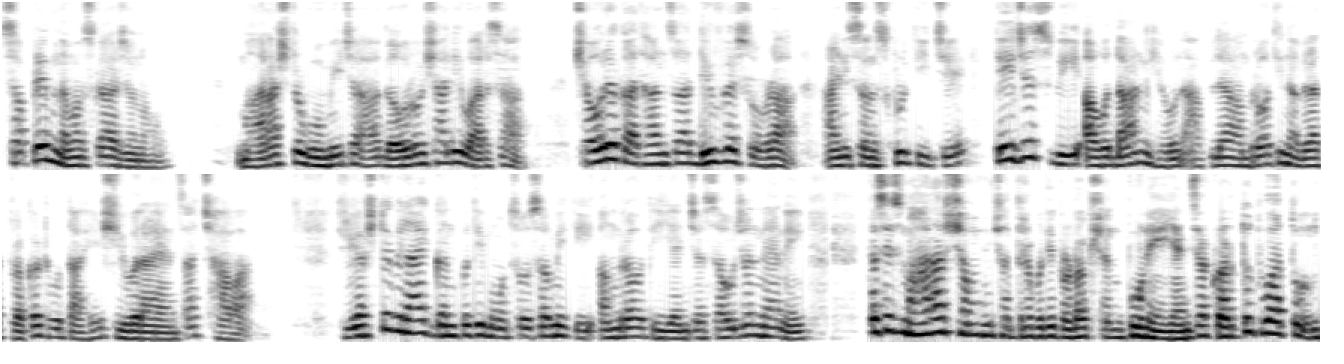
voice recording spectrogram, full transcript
सप्रेम नमस्कार जनो महाराष्ट्र भूमीच्या गौरवशाली वारसा शौर्यकथांचा दिव्य सोहळा आणि संस्कृतीचे तेजस्वी अवदान घेऊन आपल्या अमरावती नगरात प्रकट होत आहे शिवरायांचा छावा. श्री अष्टविनायक गणपती महोत्सव समिती अमरावती यांच्या सौजन्याने तसेच महाराष्ट्र शंभू छत्रपती प्रोडक्शन पुणे यांच्या कर्तृत्वातून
